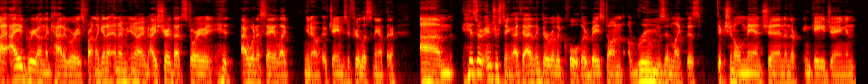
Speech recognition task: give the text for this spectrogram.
I, I agree on the categories front. Like and, and I'm you know I, I shared that story. I want to say like you know if James if you're listening out there, um, his are interesting. I, th- I think they're really cool. They're based on rooms in like this fictional mansion and they're engaging and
